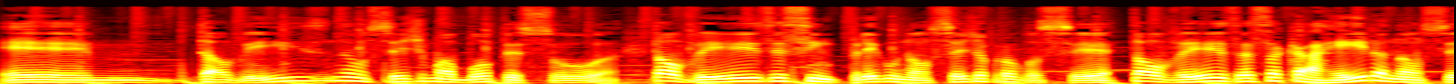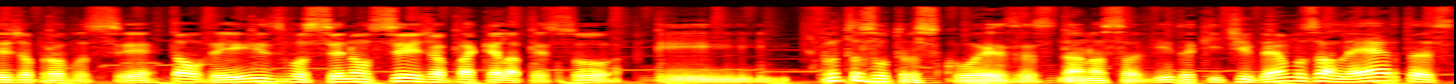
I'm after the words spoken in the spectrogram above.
é, talvez não seja uma boa pessoa, talvez esse emprego não seja para você, talvez essa carreira não seja para você, talvez você não seja para aquela pessoa. E quantas outras coisas na nossa vida que tivemos alertas,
